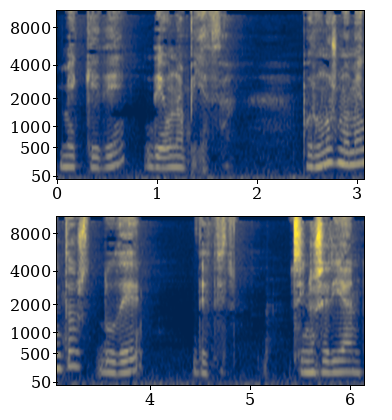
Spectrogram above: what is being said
Me quedé de una pieza. Por unos momentos dudé de si no serían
